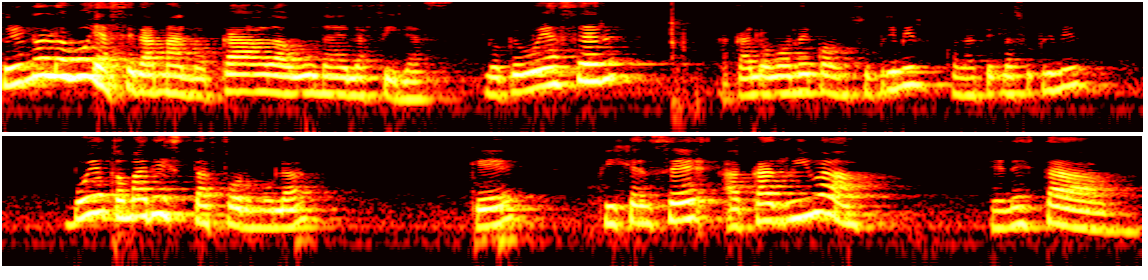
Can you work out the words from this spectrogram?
Pero no lo voy a hacer a mano cada una de las filas. Lo que voy a hacer, acá lo borré con suprimir, con la tecla suprimir, voy a tomar esta fórmula que, fíjense, acá arriba, en esta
